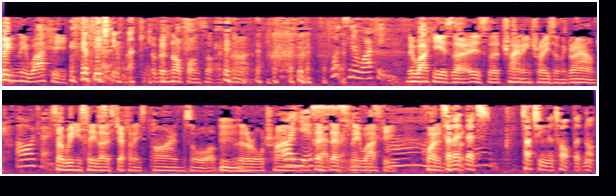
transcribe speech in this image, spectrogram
big Niwaki, Big but not bonsai. No. What's Niwaki? Niwaki is the is the training trees in the ground. Oh, okay. So when you see those Japanese pines or mm. that are all trained, Oh, yes. that, that's Niwaki. Ah. Quite a So that, that's touching the top, but not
